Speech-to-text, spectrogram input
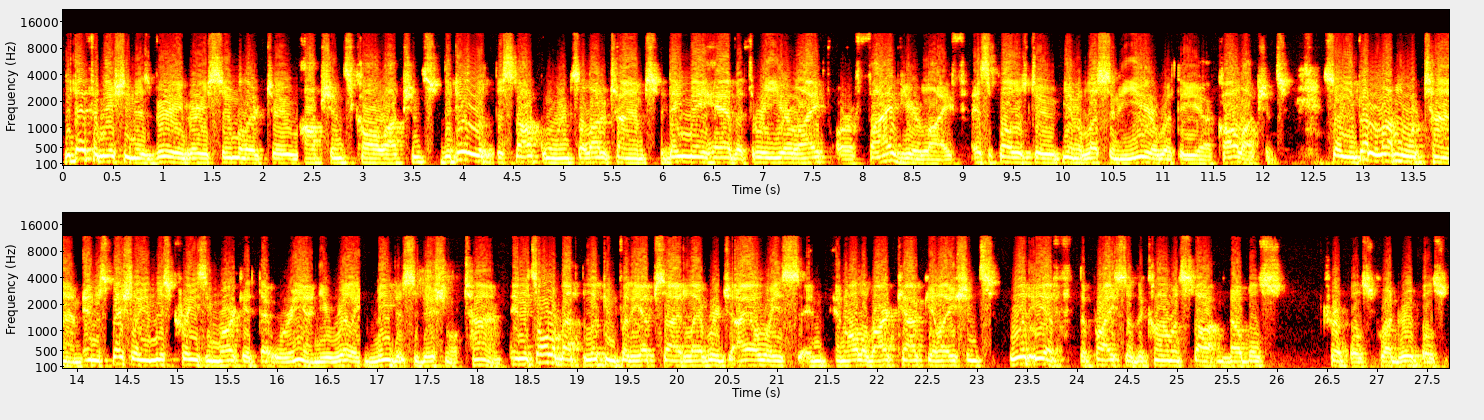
the definition is very, very similar to options, call options. The deal with the stock warrants, a lot of times they may have a three-year life or a five-year life as opposed to, you know, less than a year with the uh, call options. So you've got a lot more time, and especially in this crazy market that we're in, you really need this additional time. And it's all about looking for the upside leverage, I always, in, in all of our calculations, what if the price of the common stock doubles, triples, quadruples?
